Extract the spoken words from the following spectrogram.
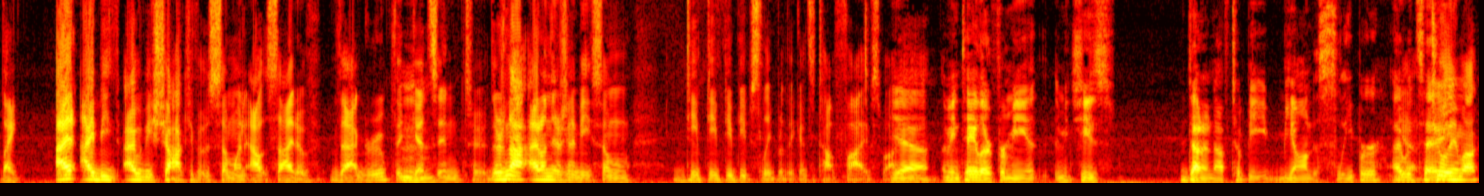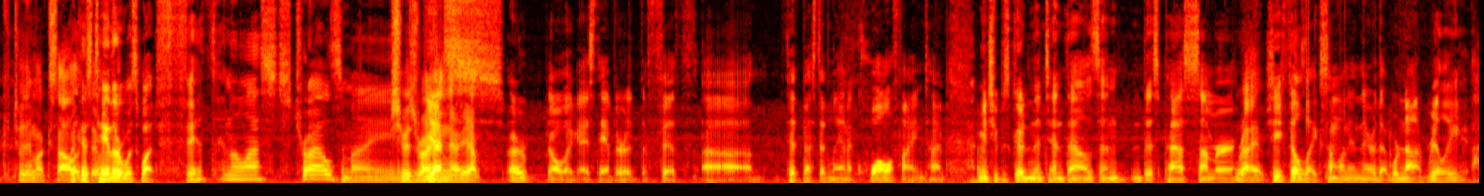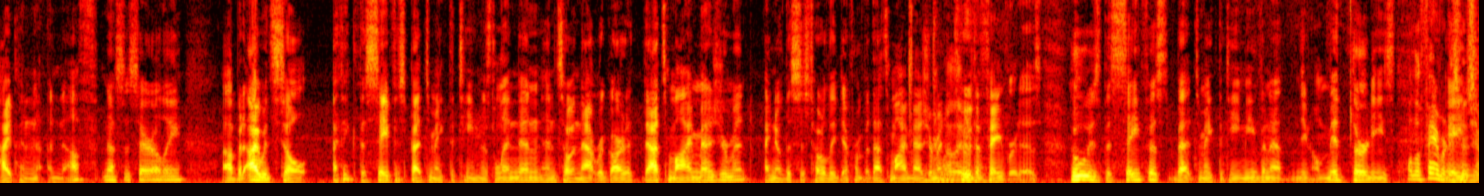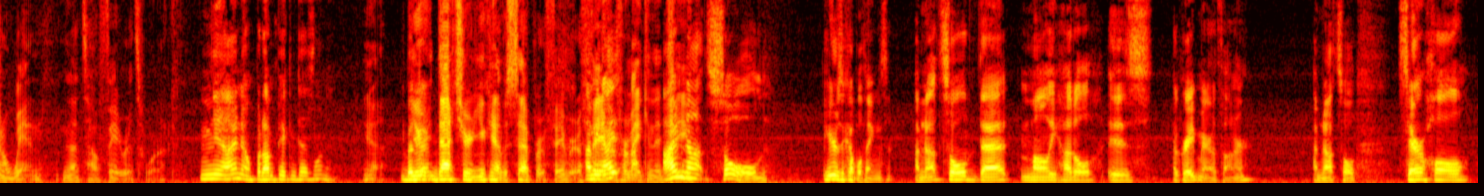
Like, I, I'd be, I would be shocked if it was someone outside of that group that mm. gets into. There's not. I don't think there's going to be some deep, deep, deep, deep sleeper that gets a top five spot. Yeah, I mean Taylor for me. I mean she's done enough to be beyond a sleeper. I Yeah. would say Tuliamuk, Julia Muck, solid. because too. Taylor was what fifth in the last trials. Am I? She was right in there, yep. Or oh, I guess Taylor at the fifth. Uh, Fifth best Atlanta qualifying time. I mean, she was good in the 10,000 this past summer. Right. She feels like someone in there that we're not really hyping enough necessarily. Uh, but I would still, I think the safest bet to make the team is Linden. And so, in that regard, that's my measurement. I know this is totally different, but that's my measurement of Completely who the favorite is. Who is the safest bet to make the team, even at you know mid 30s? well, the favorite is who's going to win. I mean, that's how favorites work. Yeah, I know, but I'm picking Des Linden. Yeah, But then- that's your. You can have a separate favorite. A I favorite mean, I, for making the team. I'm not sold. Here's a couple things. I'm not sold that Molly Huddle is a great marathoner. I'm not sold. Sarah Hall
